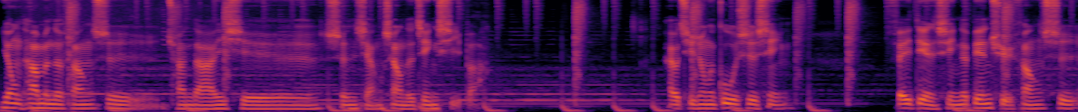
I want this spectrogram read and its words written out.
用他们的方式传达一些声响上的惊喜吧，还有其中的故事性。非典型的编曲方式，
